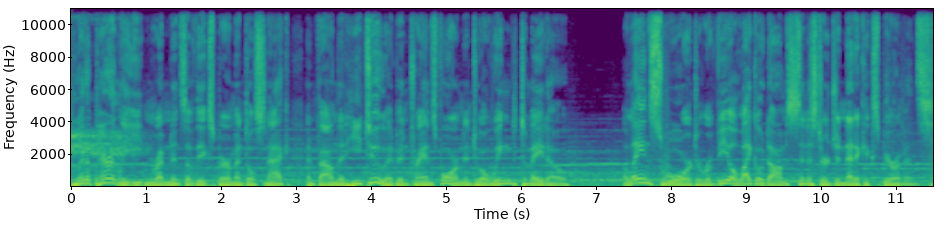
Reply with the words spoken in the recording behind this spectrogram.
who had apparently eaten remnants of the experimental snack and found that he too had been transformed into a winged tomato. Elaine swore to reveal Lycodom's sinister genetic experiments.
